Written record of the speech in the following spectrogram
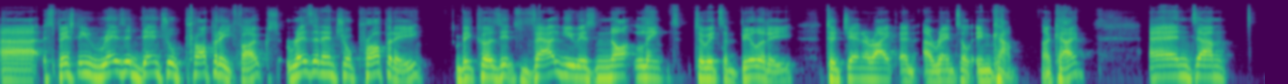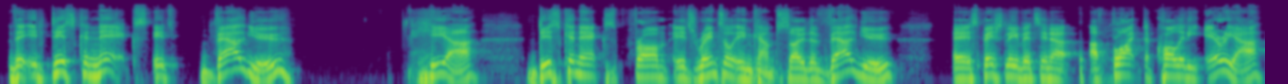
uh, especially residential property, folks, residential property because its value is not linked to its ability to generate an, a rental income. Okay. And um, the, it disconnects its value here, disconnects from its rental income. So the value, especially if it's in a, a flight to quality area,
